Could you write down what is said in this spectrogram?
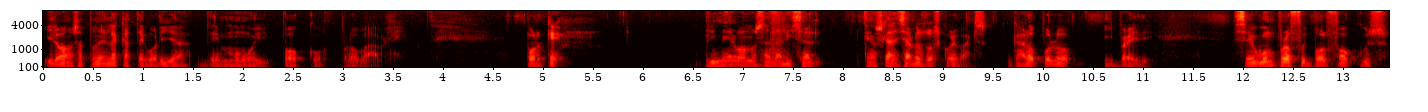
Y lo vamos a poner en la categoría de muy poco probable. ¿Por qué? Primero vamos a analizar, tenemos que analizar los dos quarterbacks. Garoppolo y Brady. Según Pro Football Focus,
